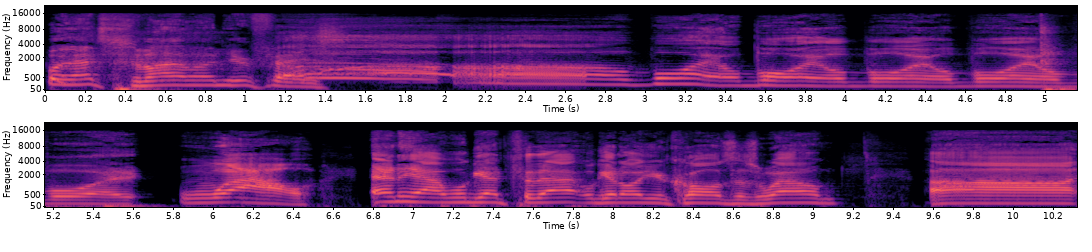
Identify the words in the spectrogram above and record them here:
Boy, that smile on your face. Oh boy, oh boy, oh boy, oh boy, oh boy. Wow. Anyhow, we'll get to that. We'll get all your calls as well. Uh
